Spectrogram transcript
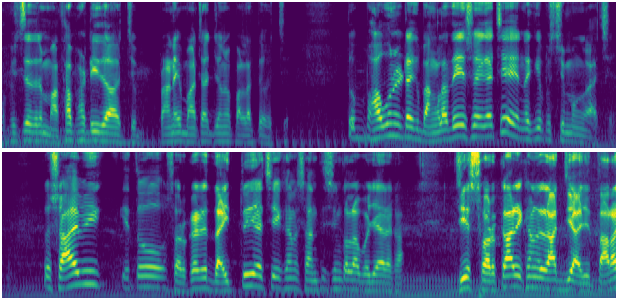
অফিসারদের মাথা ফাটিয়ে দেওয়া হচ্ছে, প্রাণে বাঁচার জন্য পালাতে হচ্ছে। তো ভাবুন এটা কি বাংলাদেশ হয়ে গেছে নাকি পশ্চিমবঙ্গ আছে? তো স্বাভাবিক, এ তো সরকারের দায়িত্বই আছে এখানে শান্তি শৃঙ্খলা বজায় রাখা। যে সরকার এখানে রাজ্যে আছে, তারা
